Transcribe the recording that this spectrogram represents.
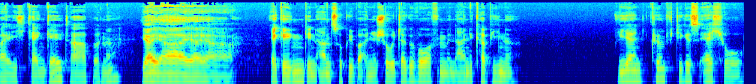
weil ich kein Geld habe, ne? Ja, ja, ja, ja. Er ging, den Anzug über eine Schulter geworfen, in eine Kabine. Wie ein künftiges Echo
